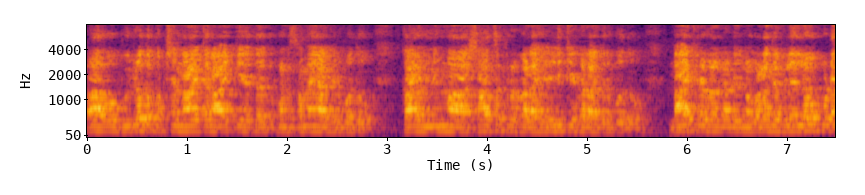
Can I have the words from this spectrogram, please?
ಆ, ಒಬ್ಬ ವಿರೋಧ ಪಕ್ಷ ನಾಯಕನ ಆಯ್ಕೆ ತೆಗೆದುಕೊಂಡ ಸಮಯ ಆಗಿರ್ಬೋದು ಕಾರಣ ನಿಮ್ಮ ಶಾಸಕರುಗಳ ಹೇಳಿಕೆಗಳಾಗಿರ್ಬೋದು ನಾಯಕರುಗಳ ನಡುವಿನ ಒಳಜಗಳೆಲ್ಲವೂ ಕೂಡ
